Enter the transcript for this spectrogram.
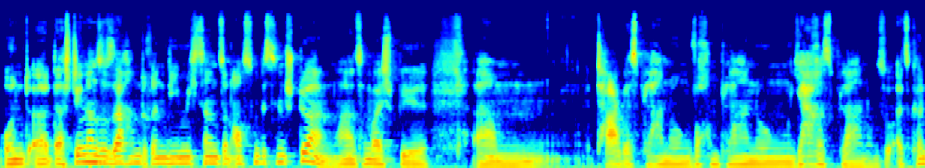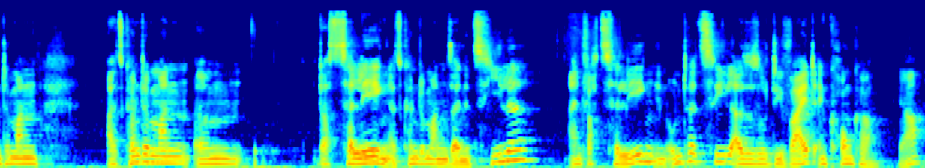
Und äh, da stehen dann so Sachen drin, die mich dann, dann auch so ein bisschen stören. Ja, zum Beispiel ähm, Tagesplanung, Wochenplanung, Jahresplanung. So als könnte man, als könnte man ähm, das zerlegen, als könnte man seine Ziele einfach zerlegen in Unterziele, also so divide and conquer. Ja?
